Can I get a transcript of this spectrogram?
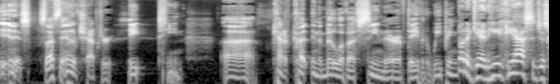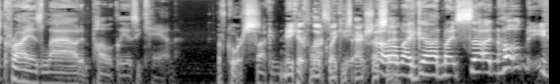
It is. So that's the end of chapter eighteen. Uh, kind of cut in the middle of a scene there of David weeping. But again, he, he has to just cry as loud and publicly as he can. Of course. Fucking Make it look like he's David. actually Oh my god, my son, hold me.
